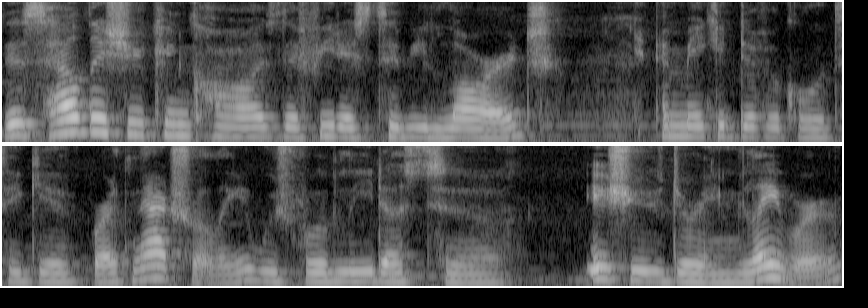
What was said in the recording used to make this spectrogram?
This health issue can cause the fetus to be large, and make it difficult to give birth naturally, which would lead us to issues during labor.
